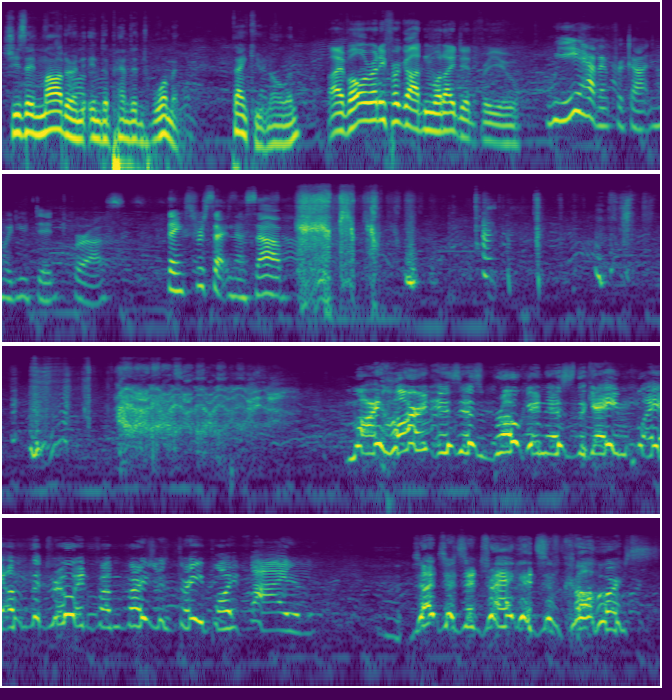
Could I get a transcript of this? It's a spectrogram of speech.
She's a modern, independent woman. Thank you, Nolan. I've already forgotten what I did for you. We haven't forgotten what you did for us. Thanks for setting us up. My heart is as broken as the gameplay of the druid from version 3.5. Dungeons and Dragons, of course.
